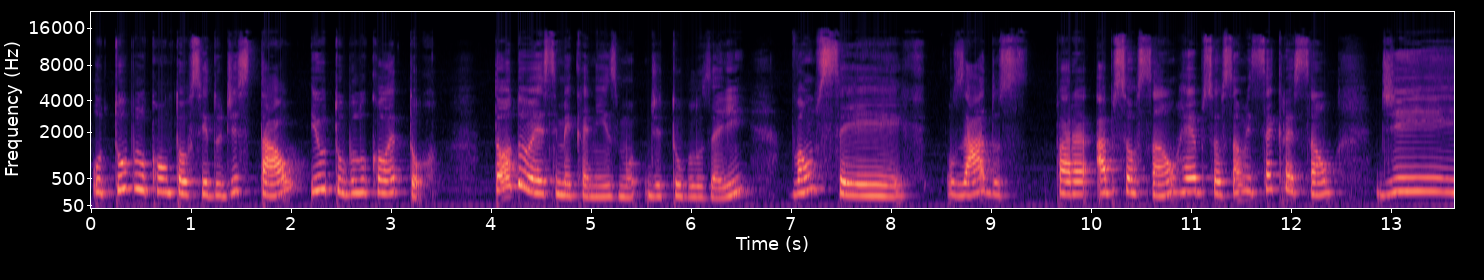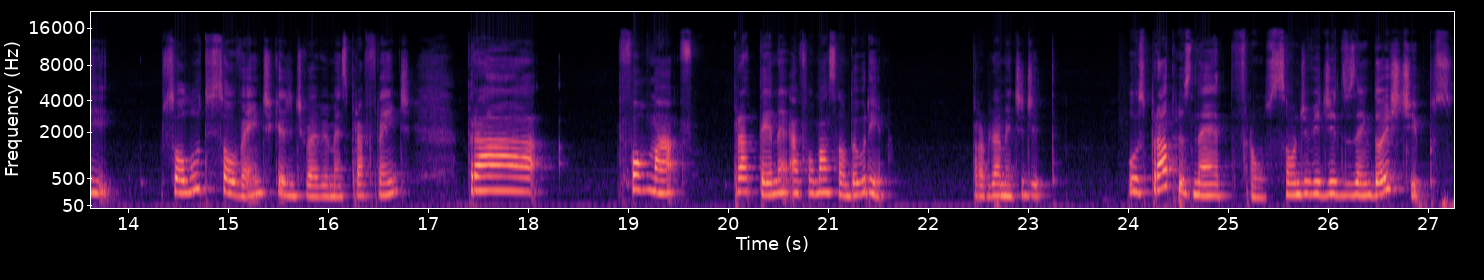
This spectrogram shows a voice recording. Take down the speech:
o túbulo contorcido distal e o túbulo coletor. Todo esse mecanismo de túbulos aí vão ser usados para absorção, reabsorção e secreção de soluto e solvente, que a gente vai ver mais para frente, para formar, para ter né, a formação da urina propriamente dita. Os próprios néfrons são divididos em dois tipos,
